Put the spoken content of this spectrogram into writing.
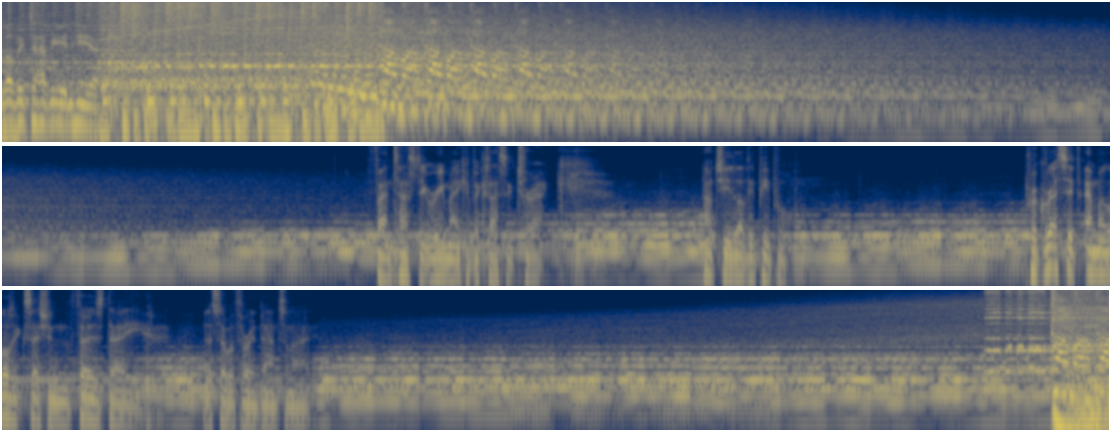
Lovely to have you in here. Come on, come on, come on, come on. Fantastic remake of a classic track. Out to you, lovely people. Progressive and melodic session Thursday. That's what we're throwing down tonight.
